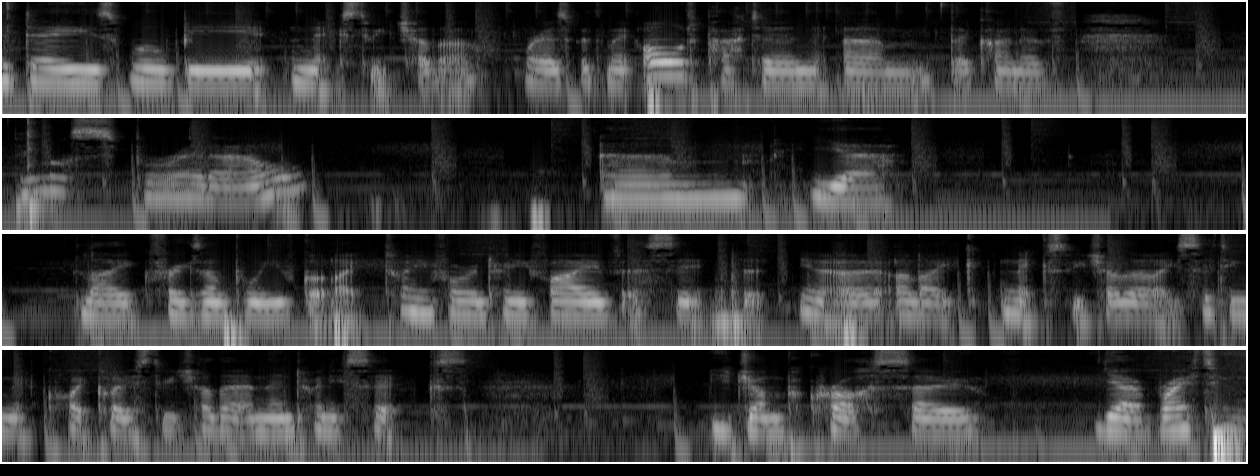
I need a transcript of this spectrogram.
the days will be next to each other whereas with my old pattern um, they're kind of a bit more spread out. Um, yeah. Like for example you've got like 24 and 25 are sit that you know are like next to each other like sitting quite close to each other and then 26 you jump across. So yeah writing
